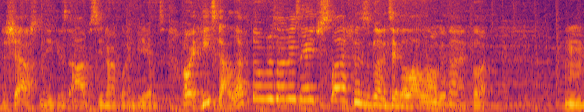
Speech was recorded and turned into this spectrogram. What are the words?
the Shadow Sneak is obviously not going to be able to... Alright, he's got leftovers on his Aegislash? This is going to take a lot longer than I thought. Hmm.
